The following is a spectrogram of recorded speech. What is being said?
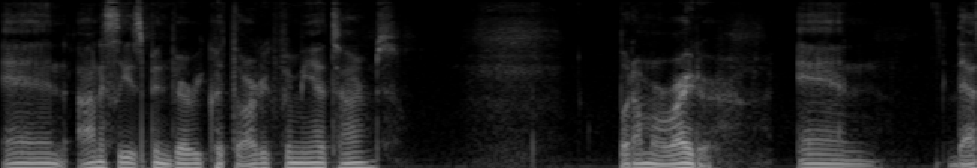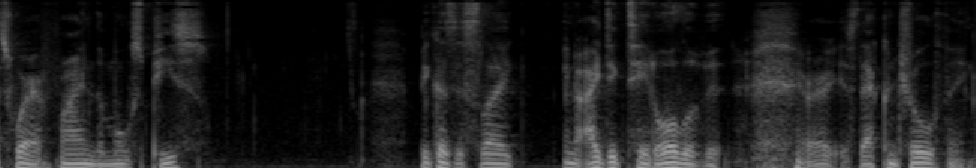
And honestly, it's been very cathartic for me at times. But I'm a writer, and that's where I find the most peace because it's like, you know, I dictate all of it, right? It's that control thing.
